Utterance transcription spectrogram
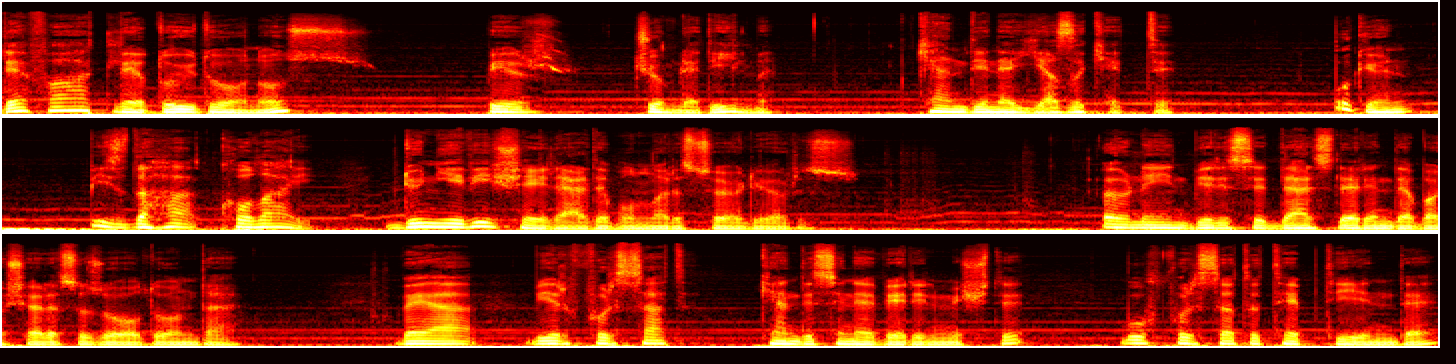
Defaatle duyduğunuz bir cümle değil mi? Kendine yazık etti. Bugün biz daha kolay, dünyevi şeylerde bunları söylüyoruz. Örneğin birisi derslerinde başarısız olduğunda veya bir fırsat kendisine verilmişti, bu fırsatı teptiğinde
